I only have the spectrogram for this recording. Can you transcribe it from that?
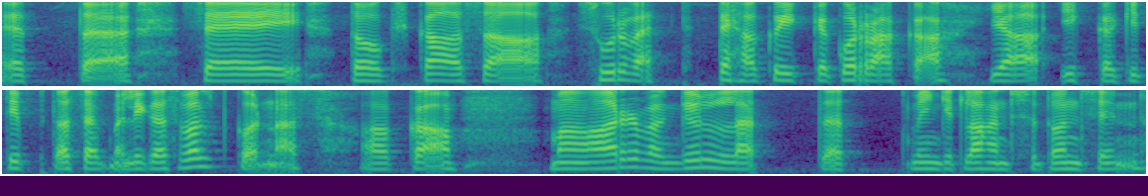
et äh, see ei tooks kaasa survet teha kõike korraga ja ikkagi tipptasemel igas valdkonnas, aga ma arvan küll, et, et mingid lahendused on siin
